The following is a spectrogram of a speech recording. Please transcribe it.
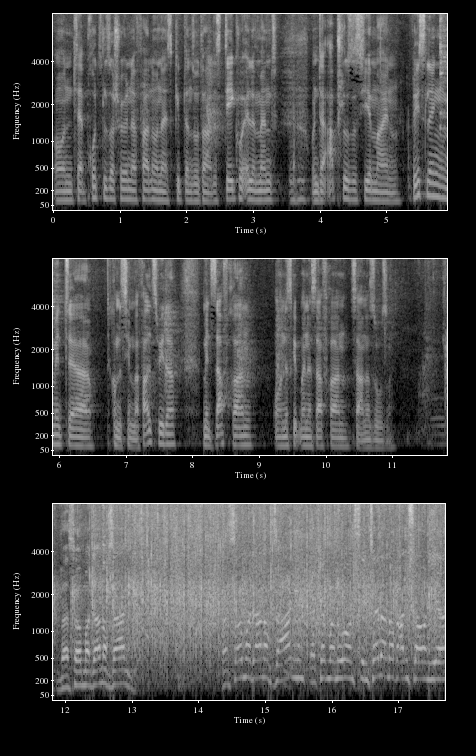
und der brutzelt so schön in der Pfanne und es gibt dann so da das Deko-Element. Und der Abschluss ist hier mein Riesling mit der, da kommt es hier mal Pfalz wieder, mit Safran und es gibt meine Safran-Sahnesoße. Was soll man da noch sagen? Was soll man da noch sagen? Da können wir nur uns den Teller noch anschauen hier.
